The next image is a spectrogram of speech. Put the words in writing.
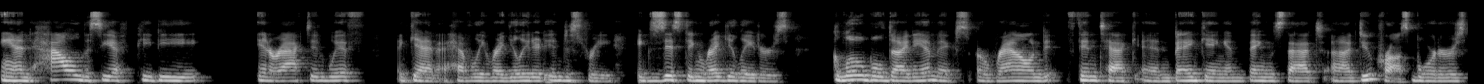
and how the CFPB interacted with, again, a heavily regulated industry, existing regulators, global dynamics around fintech and banking and things that uh, do cross borders.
